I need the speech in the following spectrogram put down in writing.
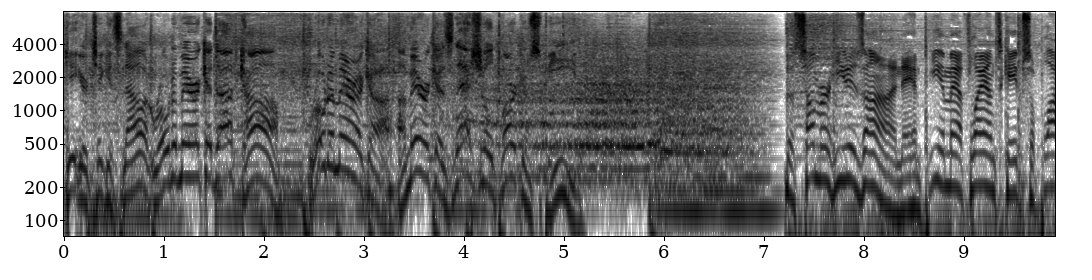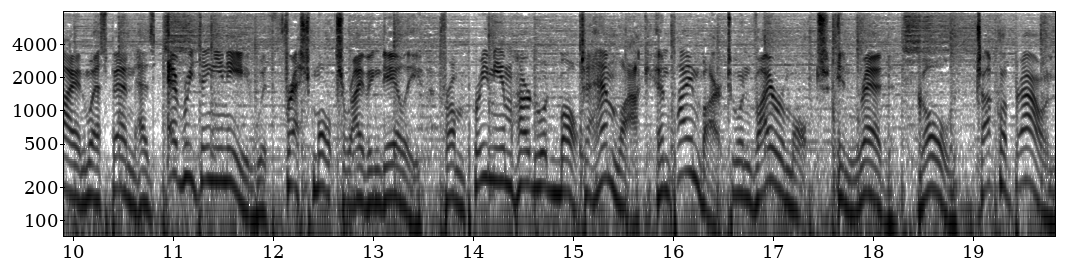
Get your tickets now at roadamerica.com. Road America, America's National Park of Speed. The summer heat is on, and PMF Landscape Supply in West Bend has everything you need with fresh mulch arriving daily. From premium hardwood mulch to hemlock and pine bark to EnviroMulch in red, gold, chocolate brown,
